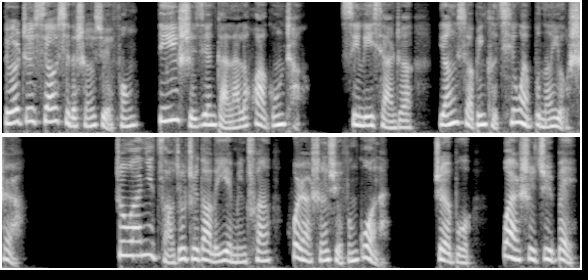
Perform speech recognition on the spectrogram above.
得知消息的沈雪峰第一时间赶来了化工厂，心里想着杨小兵可千万不能有事啊。周安妮早就知道了叶明川会让沈雪峰过来，这不万事俱备，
